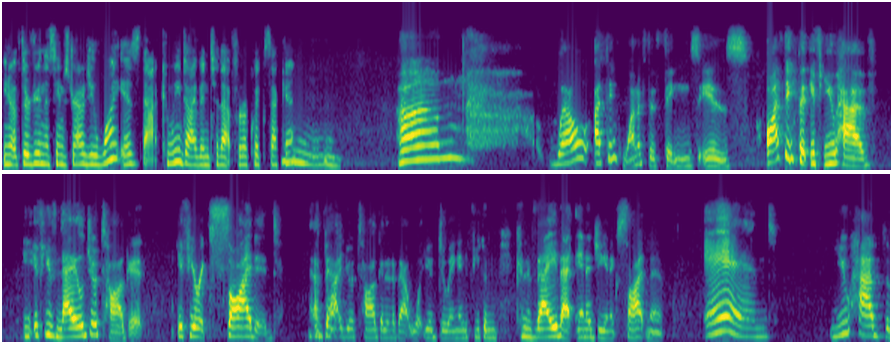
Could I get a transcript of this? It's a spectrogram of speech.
You know if they're doing the same strategy why is that? Can we dive into that for a quick second? Mm. um well i think one of the things is i think that if you have if you've nailed your target if you're excited about your target and about what you're doing and if you can convey that energy and excitement and you have the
